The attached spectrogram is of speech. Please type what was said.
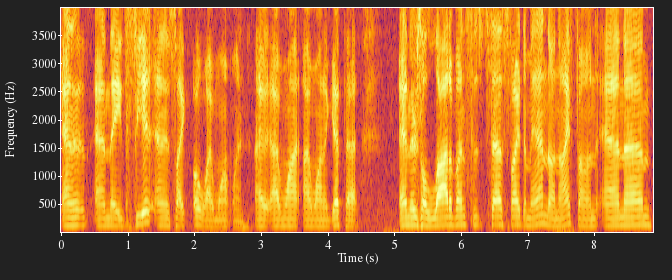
and and they see it and it's like, oh, I want one. I, I want I want to get that. And there's a lot of unsatisfied demand on iPhone, and um,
